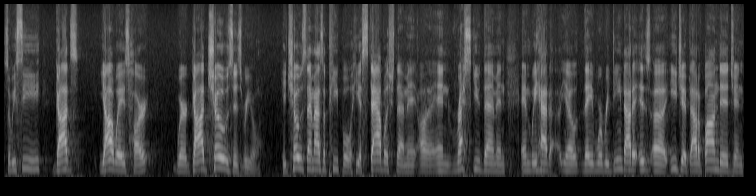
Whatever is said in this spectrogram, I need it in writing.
So we see God's, Yahweh's heart, where God chose Israel. He chose them as a people. He established them and, uh, and rescued them. And, and we had, you know, they were redeemed out of uh, Egypt, out of bondage, and,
